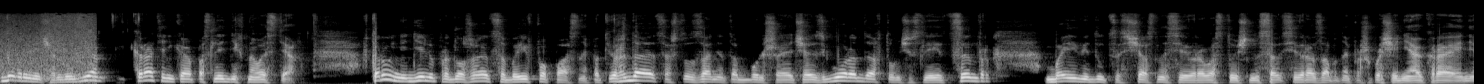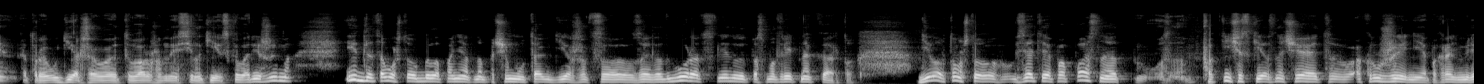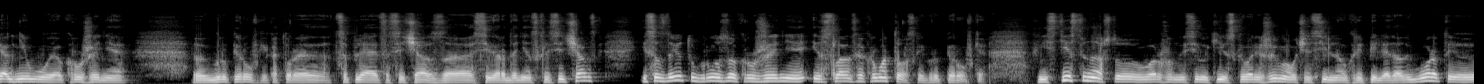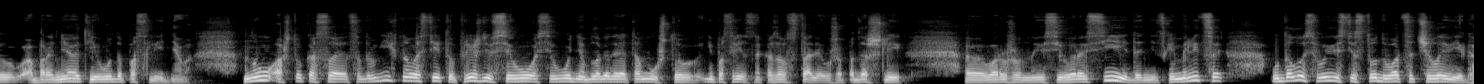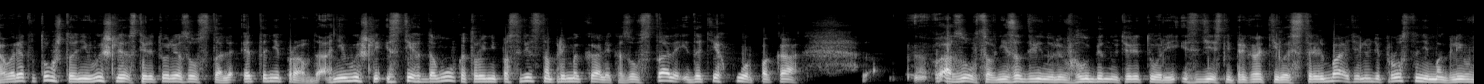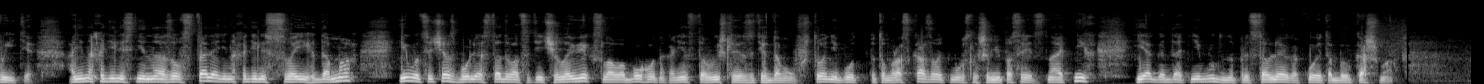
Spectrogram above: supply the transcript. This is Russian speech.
Добрый вечер, друзья. Кратенько о последних новостях. Вторую неделю продолжаются бои в Попасной. Подтверждается, что занята большая часть города, в том числе и центр. Бои ведутся сейчас на северо-восточной, северо-западной, прошу прощения, окраине, которые удерживают вооруженные силы киевского режима. И для того, чтобы было понятно, почему так держатся за этот город, следует посмотреть на карту. Дело в том, что взятие Попасной фактически означает окружение, по крайней мере, огневое окружение э, группировки, которая цепляется сейчас за Северодонецк-Лисичанск, и создает угрозу окружения из славянско-краматорской группировки. Естественно, что вооруженные силы киевского режима очень сильно укрепили этот город и обороняют его до последнего. Ну, а что касается других новостей, то прежде всего сегодня, благодаря тому, что непосредственно к Казахстане уже подошли Э, вооруженные силы России, Донецкой милиции, удалось вывести 120 человек. Говорят о том, что они вышли с территории Азовстали. Это неправда. Они вышли из тех домов, которые непосредственно примыкали к Азовстали, и до тех пор, пока азовцев не задвинули в глубину территории и здесь не прекратилась стрельба, эти люди просто не могли выйти. Они находились не на Азовстале, они находились в своих домах. И вот сейчас более 120 человек, слава богу, наконец-то вышли из этих домов. Что они будут потом рассказывать, мы услышим непосредственно от них. Я гадать не буду, но представляю, какой это был кошмар.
